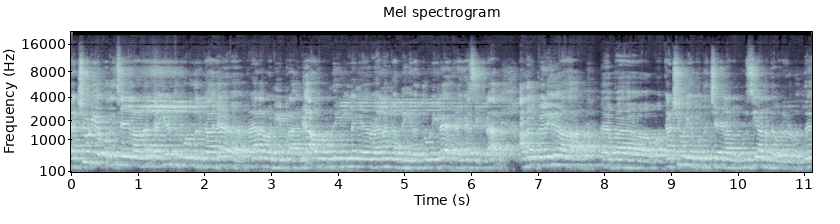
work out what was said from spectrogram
கட்சியுடைய பொதுச் செயலாளர் கையெழுத்து போடுவதற்காக பேனாவை நீட்டுறாங்க. அவர் வந்து இல்லைங்க வேணாங்க அப்படிங்கிற தோணியில் கையசிக்கிறார். அதன் பிறகு இப்போ கட்சியுடைய பொதுச் செயலாளர் குசி அவர்கள் வந்து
